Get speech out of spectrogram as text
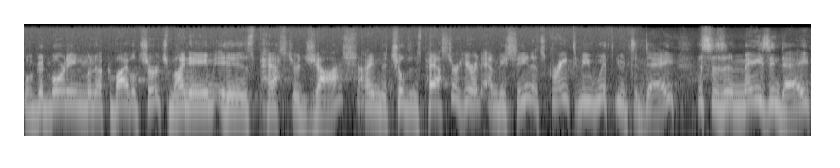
Well, good morning, Minooka Bible Church. My name is Pastor Josh. I'm the children's pastor here at MBC, and it's great to be with you today. This is an amazing day,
